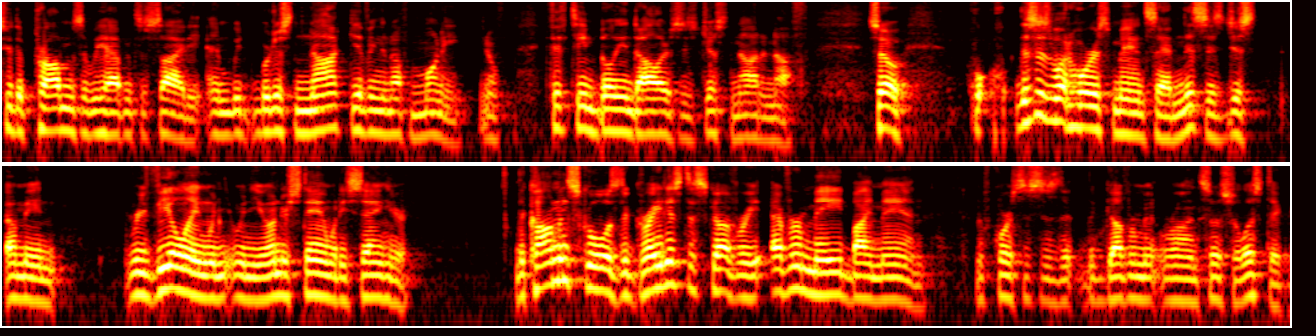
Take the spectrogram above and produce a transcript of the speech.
to the problems that we have in society, and we, we're just not giving enough money. You know, $15 billion is just not enough. So, this is what Horace Mann said, and this is just, I mean, revealing when, when you understand what he's saying here. The common school is the greatest discovery ever made by man. And of course, this is the, the government run socialistic.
